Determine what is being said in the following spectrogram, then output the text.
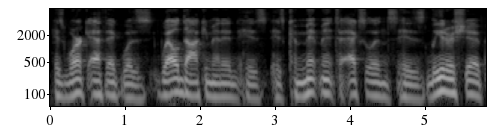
his work ethic was well documented. His his commitment to excellence, his leadership,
